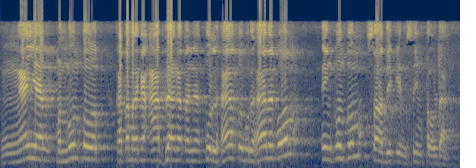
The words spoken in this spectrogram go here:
ngayal, menuntut, kata mereka ada katanya, kul hatu burhanakum in kuntum sadiqin. Simple dah.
